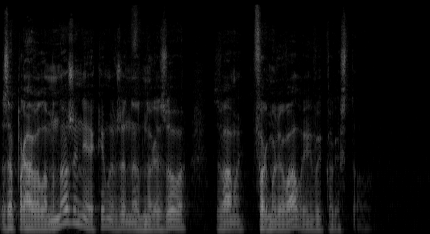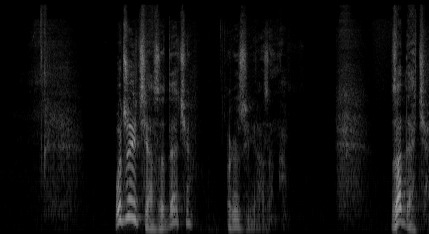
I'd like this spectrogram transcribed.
за правилом множення, яке ми вже неодноразово з вами формулювали і використовували. Отже, і ця задача розв'язана. Задача.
